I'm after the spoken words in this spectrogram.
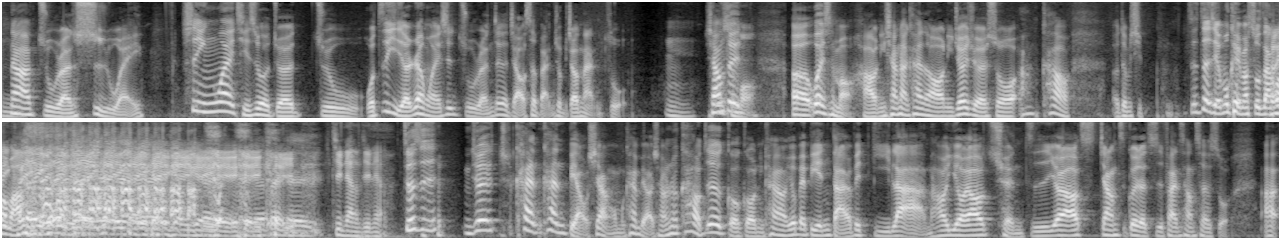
那主人视为是因为其实我觉得主我自己的认为是主人这个角色本来就比较难做，嗯，相对什么呃为什么？好，你想想看哦，你就会觉得说啊靠，呃对不起，这这节目可以吗？说脏话吗？可以可以可以可以可以可以可以可以可以可以，尽量尽量。就是你就会看看表象，我们看表象，说靠这个狗狗，你看、哦、又被鞭打，又被滴蜡，然后又要犬只，又要这样子跪着吃饭、上厕所啊，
